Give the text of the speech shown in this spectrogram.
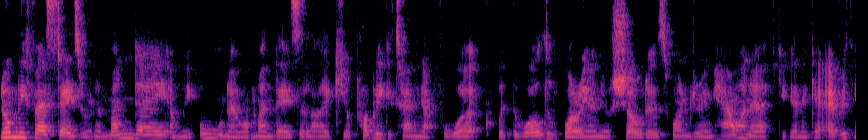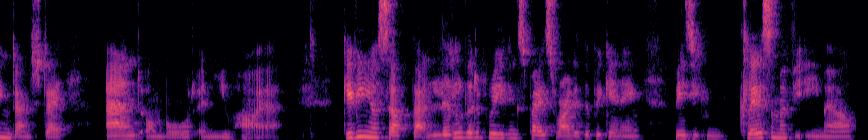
Normally, first days are on a Monday, and we all know what Mondays are like. You're probably turning up for work with the world of worry on your shoulders, wondering how on earth you're going to get everything done today and onboard a new hire. Giving yourself that little bit of breathing space right at the beginning means you can clear some of your email,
